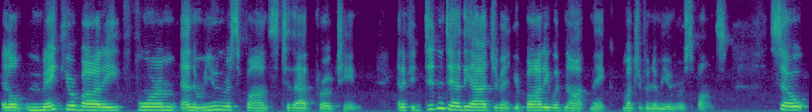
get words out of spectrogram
It'll make your body form an immune response to that protein. And if you didn't add the adjuvant, your body would not make much of an immune response. So,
